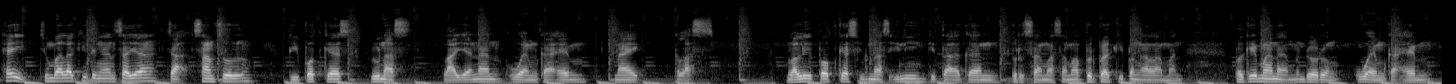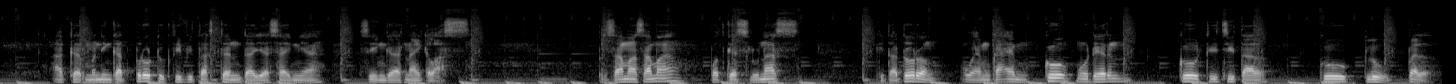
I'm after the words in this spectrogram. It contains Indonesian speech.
Hey, jumpa lagi dengan saya Cak Samsul di podcast Lunas, layanan UMKM naik kelas. Melalui podcast Lunas ini kita akan bersama-sama berbagi pengalaman bagaimana mendorong UMKM agar meningkat produktivitas dan daya saingnya sehingga naik kelas. Bersama-sama podcast Lunas kita dorong UMKM go modern, go digital, go global.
